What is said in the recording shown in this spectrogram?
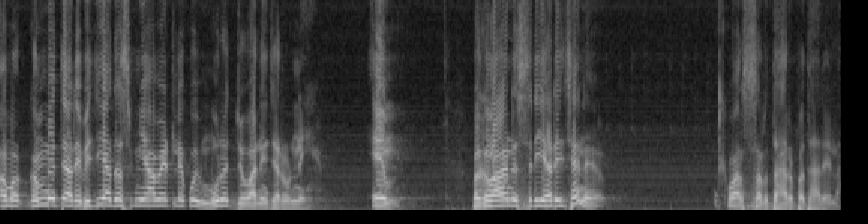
આમાં ગમે ત્યારે વિજયાદશમી આવે એટલે કોઈ મુહૂર્ત જોવાની જરૂર નહીં. એમ. ભગવાન શ્રી હરિ છે ને, એકવાર સરદાર પધારેલા.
